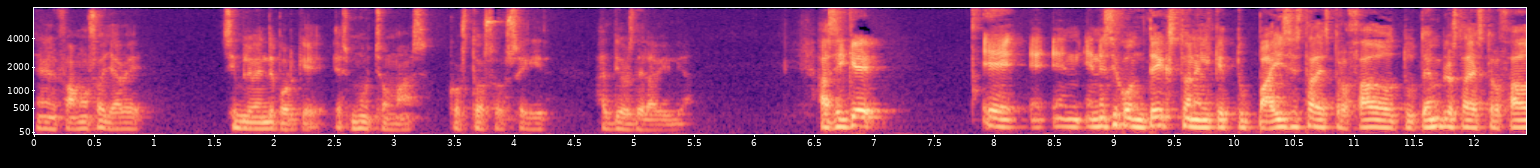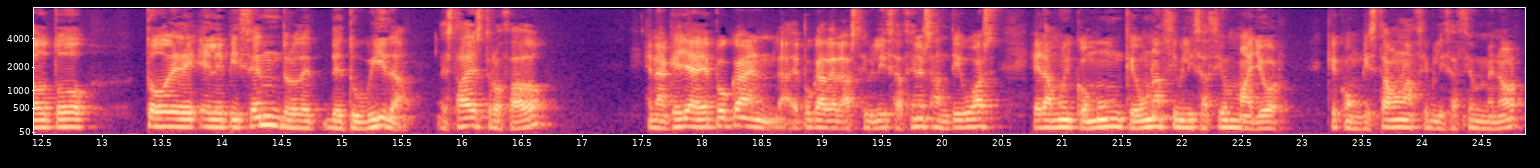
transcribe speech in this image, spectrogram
en el famoso Yahvé, simplemente porque es mucho más costoso seguir al Dios de la Biblia. Así que eh, en, ese contexto en el que tu país está destrozado, tu templo está destrozado, todo, todo el, epicentro de, tu vida está destrozado, en aquella época, en la época de las civilizaciones antiguas, era muy común que una civilización mayor, que conquistaba una civilización menor,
